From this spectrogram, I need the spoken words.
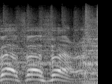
fé, fé, fé.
